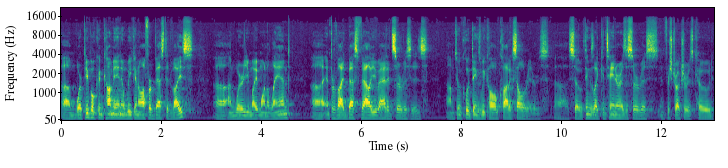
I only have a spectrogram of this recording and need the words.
um, where people can come in and we can offer best advice uh, on where you might want to land uh, and provide best value added services um, to include things we call cloud accelerators. Uh, so things like container as a service, infrastructure as code,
